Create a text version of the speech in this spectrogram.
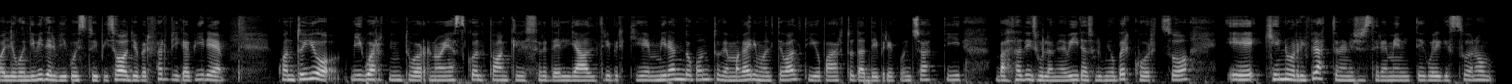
voglio condividervi questo episodio per farvi capire quanto io mi guardo intorno e ascolto anche le storie degli altri perché mi rendo conto che magari molte volte io parto da dei preconcetti basati sulla mia vita, sul mio percorso e che non riflettono necessariamente quelli che sono,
